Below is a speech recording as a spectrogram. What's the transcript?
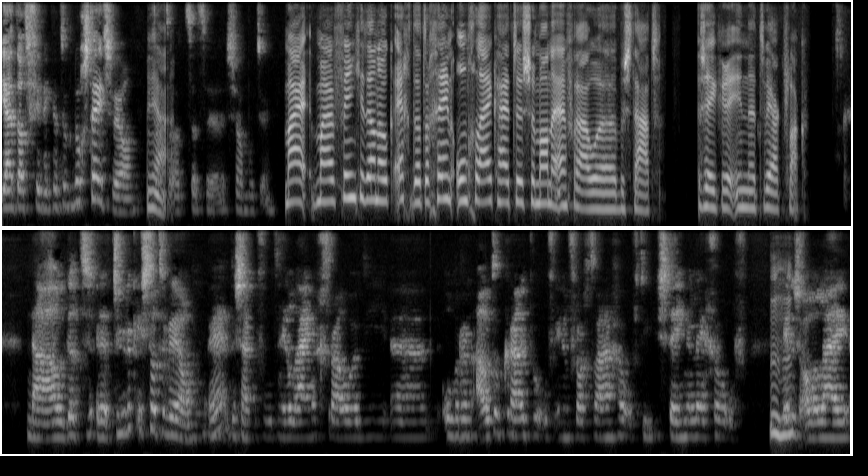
Ja, dat vind ik natuurlijk nog steeds wel. Ja. Dat dat, dat eh, zou moeten. Maar, maar vind je dan ook echt dat er geen ongelijkheid tussen mannen en vrouwen bestaat? Zeker in het werkvlak. Nou, dat, eh, is dat er wel. Hè? Er zijn bijvoorbeeld heel weinig vrouwen die eh, onder een auto kruipen of in een vrachtwagen of die stenen leggen. Of Mhm. hè, dus allerlei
